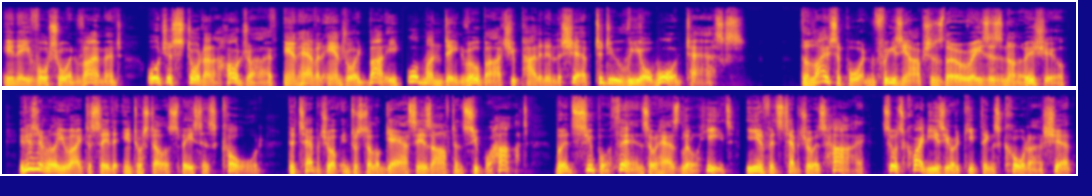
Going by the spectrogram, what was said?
in a virtual environment, or just store it on a hard drive and have an android body or mundane robots you pilot in the ship to do real world tasks. The life support and freezing options, though, raises another issue. It isn't really right to say that interstellar space is cold. The temperature of interstellar gas is often super hot, but it's super thin so it has little heat, even if its temperature is high, so it's quite easier to keep things cold on a ship,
